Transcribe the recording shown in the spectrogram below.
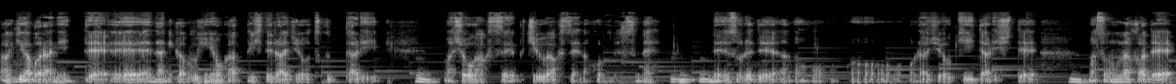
秋葉原に行って、えー何か部品を買ってきてラジオを作ったり、うん。まあ、小学生、中学生の頃ですね。うんうん。で、それで、あの、おラジオを聞いたりして、うん。まあ、その中で、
